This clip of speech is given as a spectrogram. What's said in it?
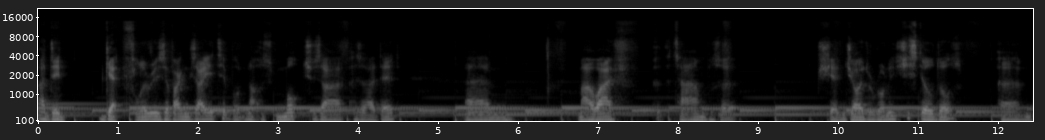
I did get flurries of anxiety, but not as much as I as I did. Um, my wife at the time was a she enjoyed her running. She still does. Um,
